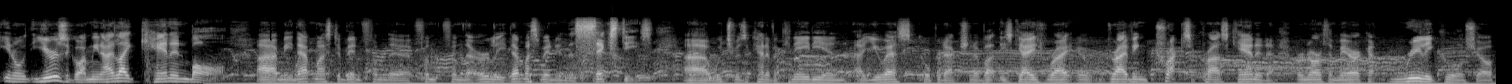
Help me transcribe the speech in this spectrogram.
you know, years ago. I mean, I liked Cannonball. Uh, I mean, that must have been from the from from the early. That must have been in the '60s, uh, which was a kind of a Canadian uh, U.S. co-production about these guys ri- driving trucks across Canada or North America. Really cool show.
